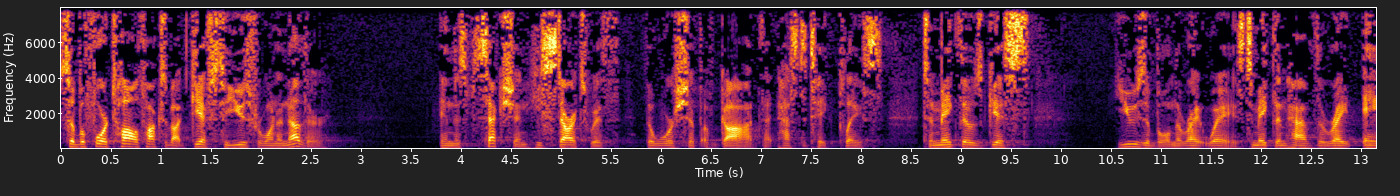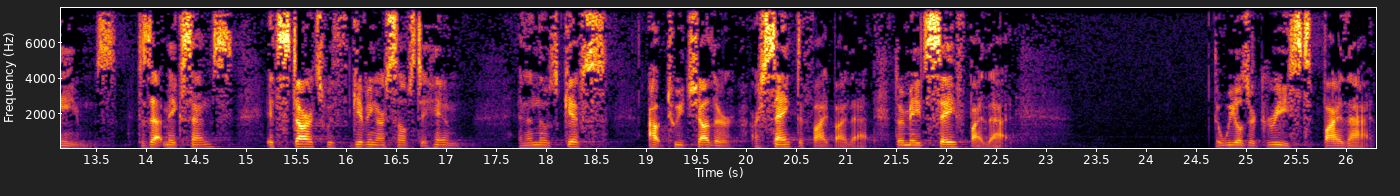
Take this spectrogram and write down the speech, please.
So before Paul talks about gifts to use for one another in this section, he starts with the worship of God that has to take place to make those gifts usable in the right ways, to make them have the right aims. Does that make sense? It starts with giving ourselves to Him. And then those gifts out to each other are sanctified by that. They're made safe by that. The wheels are greased by that.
